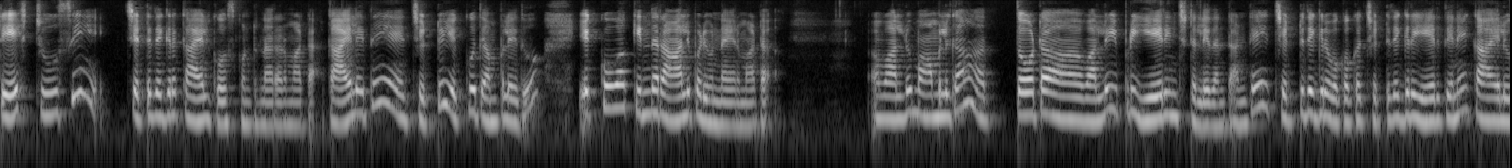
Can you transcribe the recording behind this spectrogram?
టేస్ట్ చూసి చెట్టు దగ్గర కాయలు కోసుకుంటున్నారు అనమాట కాయలైతే చెట్టు ఎక్కువ తెంపలేదు. ఎక్కువగా కింద రాలిపడి ఉన్నాయన్నమాట. వాళ్ళు మామూలుగా తోట వాళ్ళు ఇప్పుడు ఏరించటం లేదంట అంటే చెట్టు దగ్గర ఒక్కొక్క చెట్టు దగ్గర ఏరితేనే కాయలు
